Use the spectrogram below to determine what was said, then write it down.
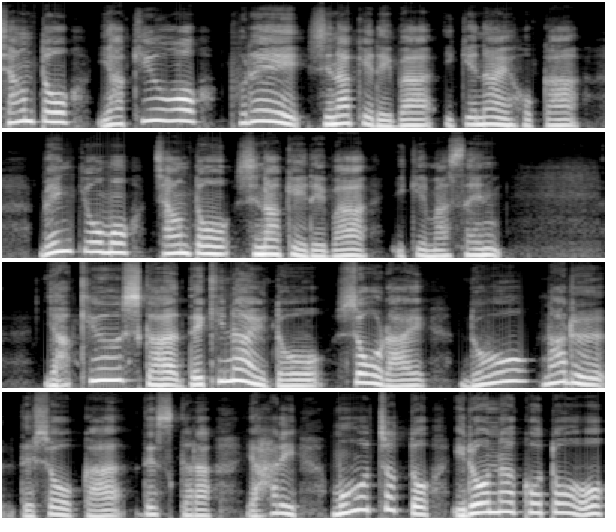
ちゃんと野球をプレイしなければいけないほか、勉強もちゃんとしなければいけません。野球しかできないと将来どうなるでしょうか？ですからやはりもうちょっといろんなことを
